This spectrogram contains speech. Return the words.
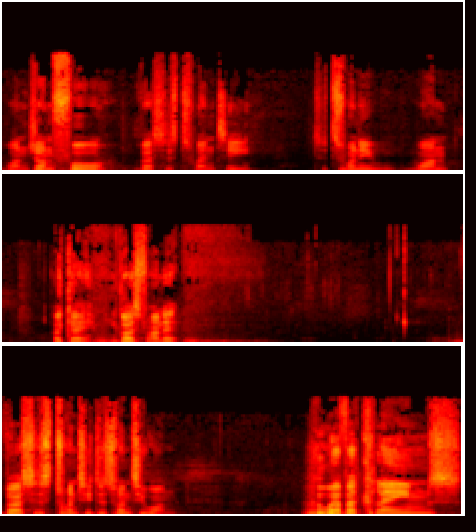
1 John 4, verses 20 to 21. Okay, you guys found it? Verses 20 to 21. Whoever claims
